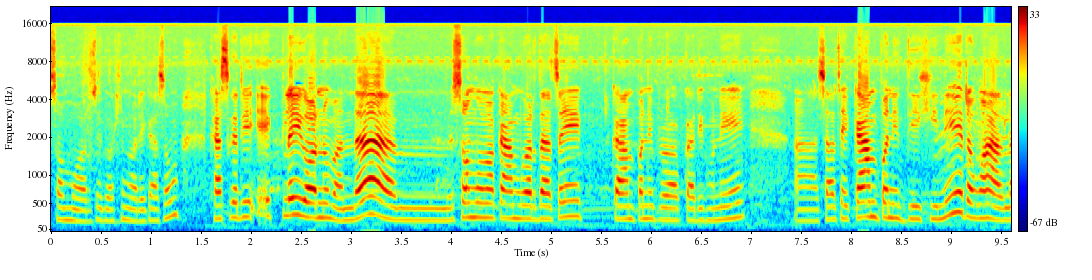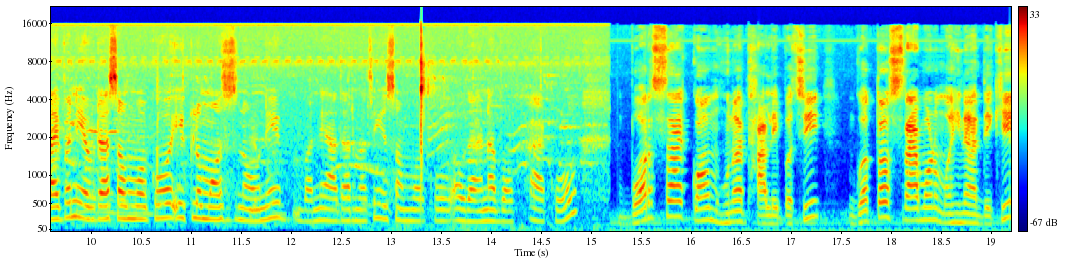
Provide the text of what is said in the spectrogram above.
समूहहरू चाहिँ गठन गरेका छौँ। खास गरी एक्लै गर्नुभन्दा समूहमा काम गर्दा चाहिँ काम पनि प्रभावकारी हुने साथै काम पनि देखिने र उहाँहरूलाई पनि एउटा समूहको एक्लो महसुस नहुने भन्ने आधारमा चाहिँ यो समूहको अवधारणा आएको हो। वर्षा कम हुन थालेपछि गत श्रावण महिनादेखि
